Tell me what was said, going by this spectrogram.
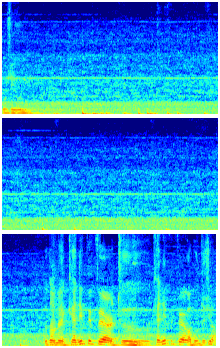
도시의. 그 다음에 can it be fair to can it be fair가 뭔 뜻이야?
